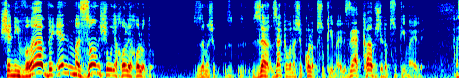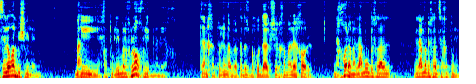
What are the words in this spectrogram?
שנברא ואין מזון שהוא יכול לאכול אותו. זה מה ש... זה, זה, זה הכוונה של כל הפסוקים האלה, זה הקו של הפסוקים האלה. אז זה לא רק בשבילנו. מה? כי חתולים אנחנו לא אוכלים נניח. כן, חתולים, אבל הקדוש ברוך הוא דאג שיהיה לך מה לאכול. נכון, אבל למה הוא בכלל, למה בכלל צריך חתולים?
